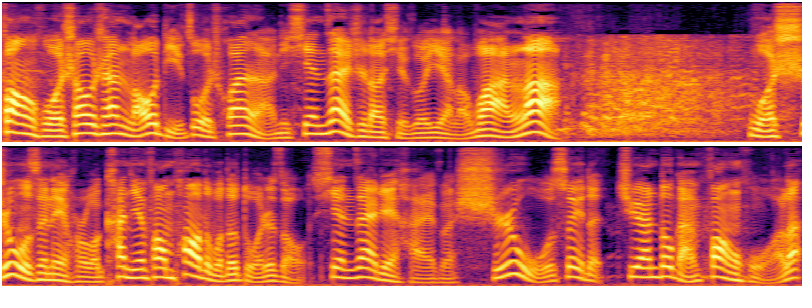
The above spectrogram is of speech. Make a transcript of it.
放火烧山，牢底坐穿啊！你现在知道写作业了，晚了。我十五岁那会儿，我看见放炮的我都躲着走。现在这孩子十五岁的，居然都敢放火了。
